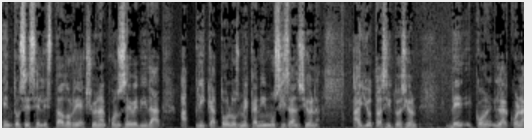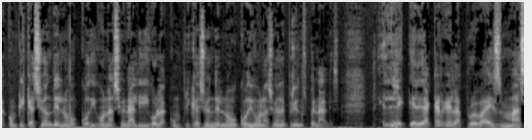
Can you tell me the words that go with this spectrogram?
Entonces el Estado reacciona con severidad, aplica todos los mecanismos y sanciona. Hay otra situación. con, la, con la complicación del nuevo Código Nacional, y digo la complicación, aplicación del nuevo Código Nacional de Prisiones Penales. la carga de la prueba es más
